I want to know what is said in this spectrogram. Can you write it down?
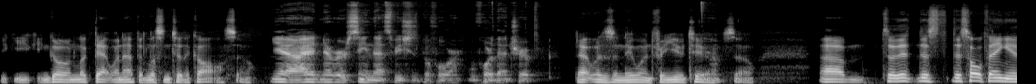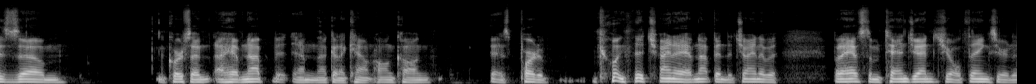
you you can go and look that one up and listen to the call. So Yeah. I had never seen that species before. Before that trip. that was a new one for you too. So, um, so th- this this whole thing is, um, of course, I, I have not. Been, I'm not going to count Hong Kong as part of going to China. I have not been to China, but but I have some tangential things here. To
